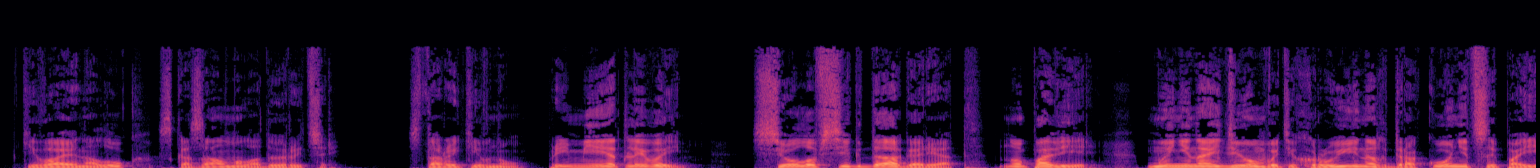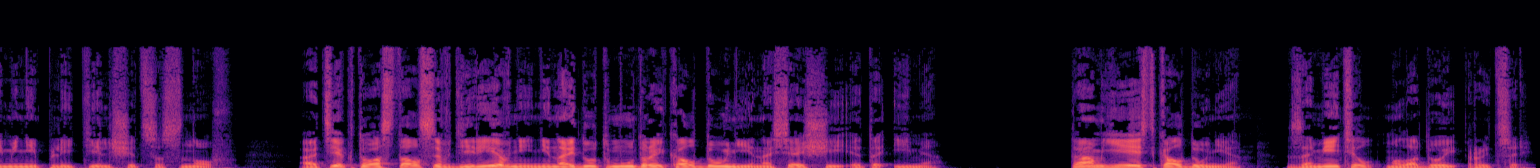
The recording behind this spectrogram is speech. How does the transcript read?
— кивая на луг, сказал молодой рыцарь. Старый кивнул. «Приметливый! Села всегда горят, но поверь, мы не найдем в этих руинах драконицы по имени Плетельщица снов. А те, кто остался в деревне, не найдут мудрой колдуньи, носящей это имя. «Там есть колдунья», — заметил молодой рыцарь.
